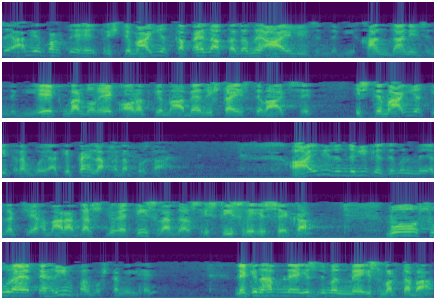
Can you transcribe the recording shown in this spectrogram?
سے آگے بڑھتے ہیں تو اجتماعیت کا پہلا قدم ہے آئلی زندگی، خاندانی زندگی۔ ایک مرد اور ایک عورت کے مابین رشتہ اشتواج سے اجتماعیت کی طرف گویا کہ پہلا قدم ہوتا ہے۔ آئلی زندگی کے ضمن میں اگرچہ ہمارا درس جو ہے تیسرا درس اس تیسرے حصے کا وہ سورہ تحریم پر مشتمل ہے۔ لیکن ہم نے اس ضمن میں اس مرتبہ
